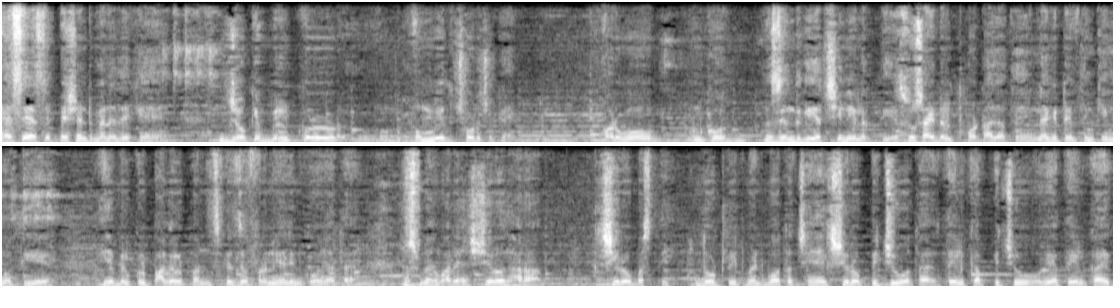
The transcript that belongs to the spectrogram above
ऐसे ऐसे पेशेंट मैंने देखे हैं, जो कि बिल्कुल उम्मीद छोड़ चुके हैं और वो उनको ज़िंदगी अच्छी नहीं लगती है। सुसाइडल थॉट आ जाते हैं नेगेटिव थिंकिंग होती है, या बिल्कुल पागलपन स्किजोफ्रेनिया जिनको हो जाता है। उसमें हमारे यहाँ शिरोधारा शिरो बस्ती। दो ट्रीटमेंट बहुत अच्छे हैं। एक शिरो पिचू होता है, तेल का पिचू या तेल का एक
